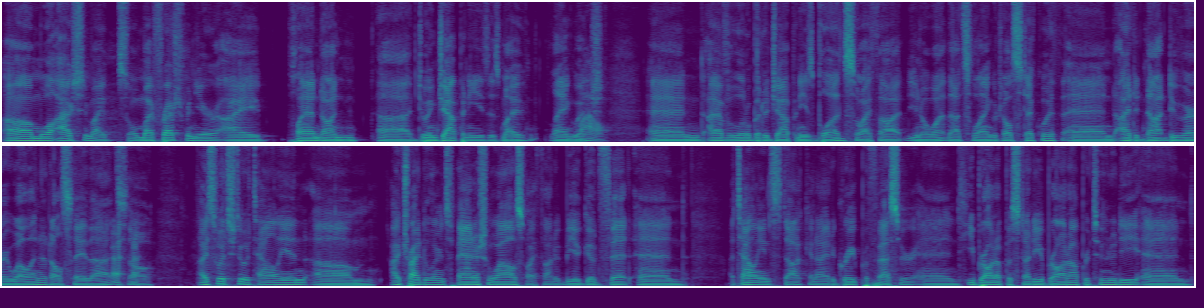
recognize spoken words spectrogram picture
Um, well, actually, my so my freshman year, I planned on uh, doing Japanese as my language, Wow. and I have a little bit of Japanese blood, so I thought, you know what, that's the language I'll stick with. And I did not do very well in it. I'll say that. So I switched to Italian. Um, I tried to learn Spanish a while, so I thought it'd be a good fit, and Italian stuck. And I had a great professor, and he brought up a study abroad opportunity, and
